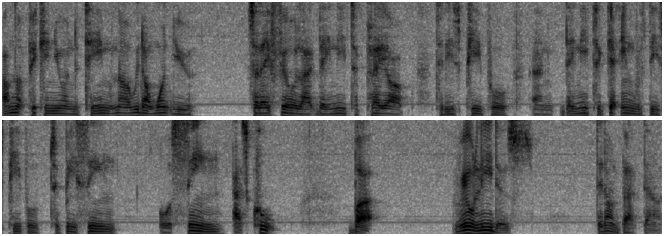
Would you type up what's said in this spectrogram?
I'm not picking you on the team. No, we don't want you. So they feel like they need to play up to these people and they need to get in with these people to be seen or seen as cool. But real leaders, they don't back down.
